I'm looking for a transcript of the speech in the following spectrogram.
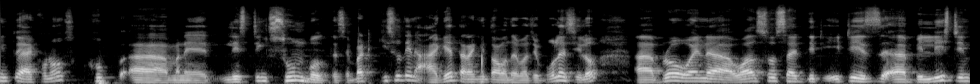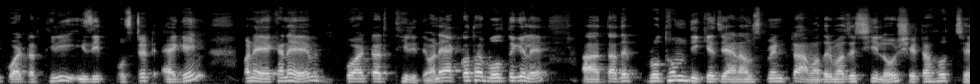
কিন্তু এখনও খুব মানে লিস্টিং সুন বলতেছে। বাট কিছুদিন আগে তারা কিন্তু আমাদের মাঝে বলেছিল bro when also side that it is B list in quarter three is it posted again মানে এখানে কোয়ার্টার থ্রিতে মানে এক কথা বলতে গেলে তাদের প্রথম দিকে যে অ্যানাউন্সমেন্টটা আমাদের মাঝে ছিল, সেটা হচ্ছে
